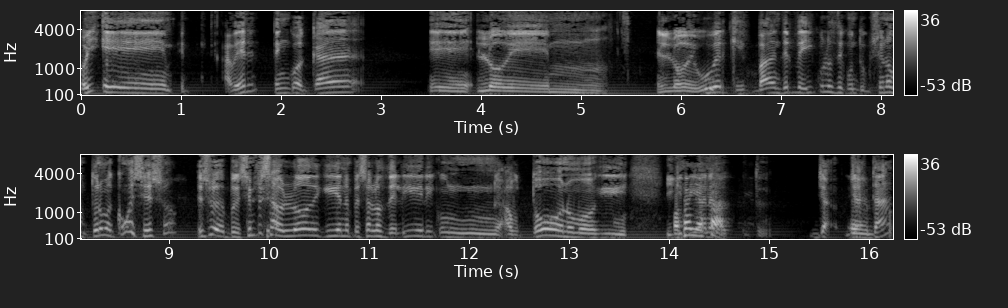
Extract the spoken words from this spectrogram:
Oye, eh, a ver, tengo acá eh, lo de mm, lo de Uber que va a vender vehículos de conducción autónoma. ¿Cómo es eso? Eso, pues siempre se habló de que iban a empezar los delivery con autónomos y, y O sea, que ya a- ya, ya Eh, está,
